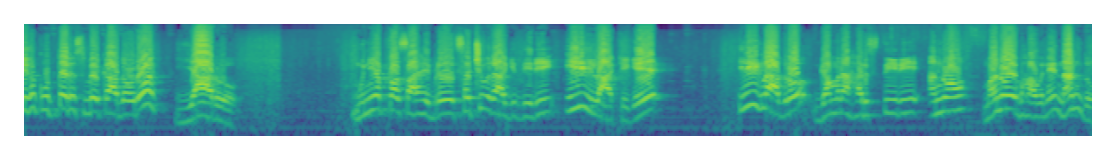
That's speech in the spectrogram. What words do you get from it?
ಇದಕ್ಕೆ ಉತ್ತರಿಸಬೇಕಾದವರು ಯಾರು? ಮುನಿಯಪ್ಪ ಸಾಹೇಬ್ರೆ, ಸಚಿವರಾಗಿದ್ದೀರಿ, ಈ ಇಲಾಖೆಗೆ ಈಗಲಾದರೂ ಗಮನ ಹರಿಸ್ತೀರಿ ಅನ್ನೋ ಮನೋಭಾವನೆ ನಂದು.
